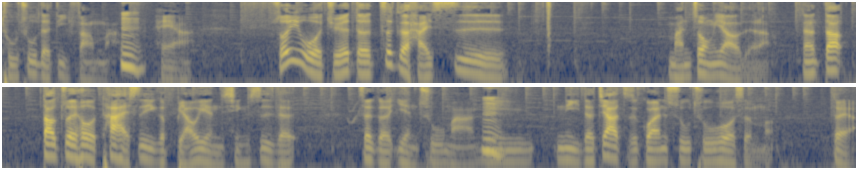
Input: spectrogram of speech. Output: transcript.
突出的地方嘛。嗯嘿呀、所以我觉得这个还是蛮重要的啦。那到到最后，它还是一个表演形式的这个演出嘛。嗯你你的价值观输出或什么，对啊。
